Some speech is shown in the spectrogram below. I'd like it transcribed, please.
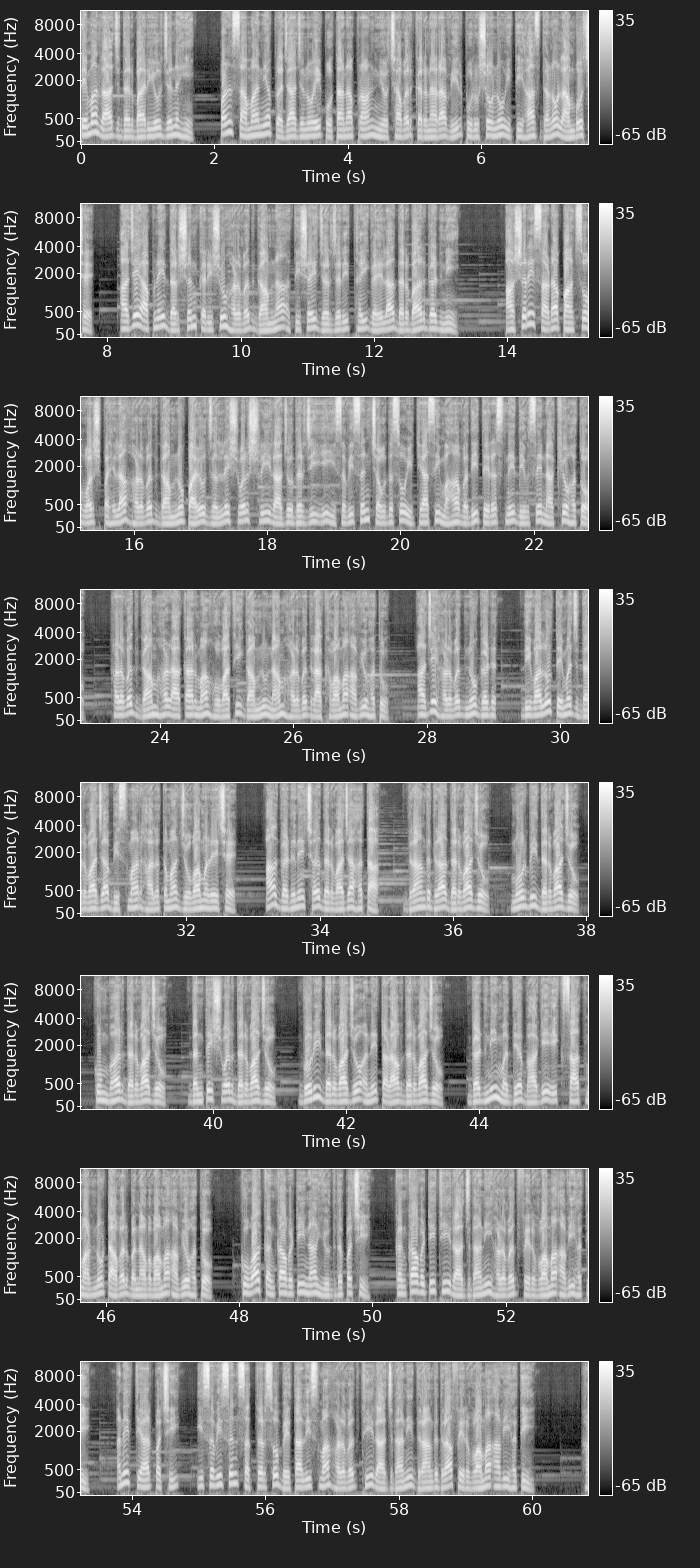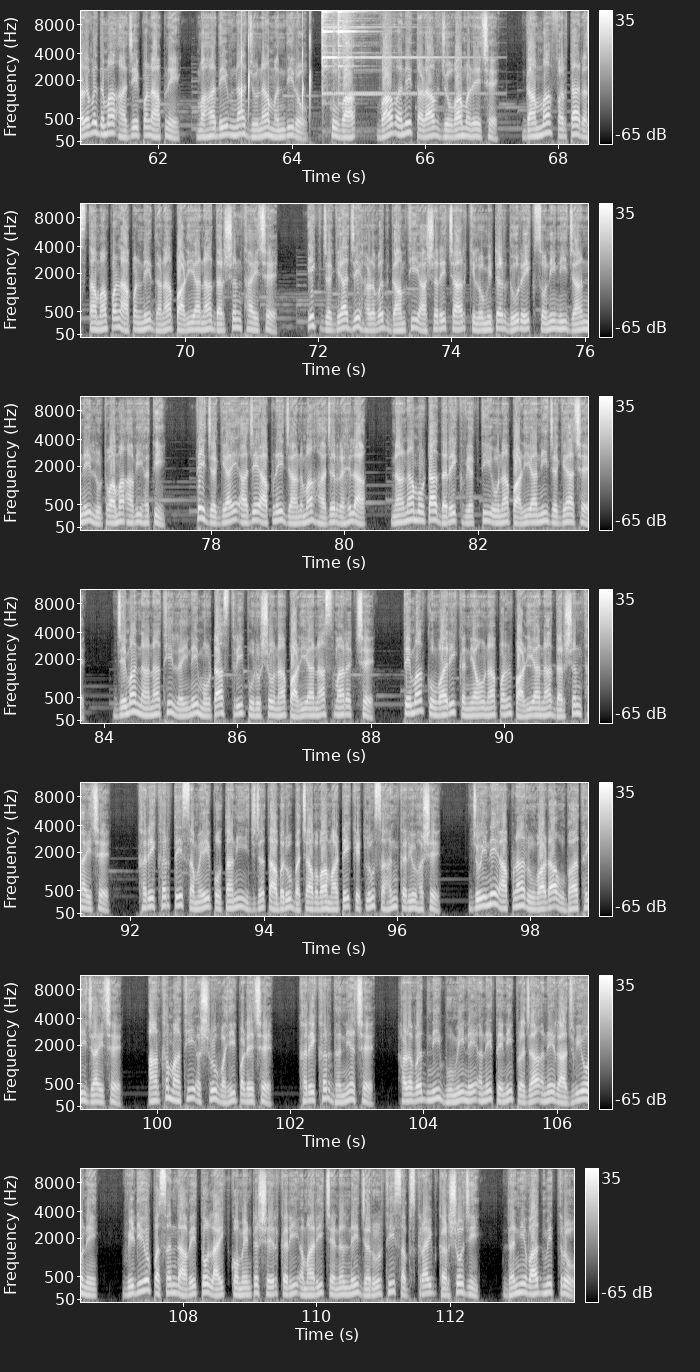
તેમાં રાજ દરબારીઓ જ નહીં, પણ સામાન્ય પ્રજાજનોએ પોતાના પ્રાણ ન્યોછાવર કરનારા વીર પુરુષોનો ઇતિહાસ ઘણો લાંબો છે. આજે આપણે દર્શન કરીશું હળવદ ગામના અતિશય જર્જરિત થઈ ગયેલા દરબારગઢની. આશરે સાડા પાંચસો વર્ષ પહેલા હળવદ ગામનો પાયો જલ્લેશ્વર શ્રી રાજોધરજી એ ઈસવીસન ચૌદસો ઇઠ્યાસી મહાવદી તેરસને દિવસે નાખ્યો હતો. હળવદ ગામ હળ આકારમાં હોવાથી ગામનું નામ હળવદ રાખવામાં આવ્યું હતું. આજે હળવદનો ગઢ, દિવાલો તેમજ દરવાજા બિસ્માર હાલતમાં જોવા મળે છે. આ ગઢને છ દરવાજા હતા. દ્રાંગધ્રા દરવાજો, મોરબી દરવાજો, કુંભાર દરવાજો, દંતેશ્વર દરવાજો, ગોરી દરવાજો અને તળાવ દરવાજો. ગઢની મધ્ય ભાગે એક સાત માળનો ટાવર બનાવવામાં આવ્યો હતો. કુવા કંકાવટીના યુદ્ધ પછી કંકાવટીથી રાજધાની હળવદ ફેરવવામાં આવી હતી અને ત્યાર પછી ઈસવીસન સત્તરસો બેતાલીસમાં હળવદથી રાજધાની ધ્રાંગધ્રા ફેરવવામાં આવી હતી. હળવદમાં આજે પણ આપણે મહાદેવના જૂના મંદિરો, કુવા, વાવ અને તળાવ જોવા મળે છે. ગામમાં ફરતા રસ્તામાં પણ આપણને ધણા પાળિયાના દર્શન થાય છે. એક જગ્યા જે હળવદ ગામથી આશરે ચાર કિલોમીટર દૂર એક સોનીની જાનને લૂંટવામાં આવી હતી. તે જગ્યાએ આજે આપણે જાનમાં હાજર રહેલા નાના મોટા દરેક વ્યક્તિઓના પાળિયાની જગ્યા છે, જેમાં નાનાથી લઈને મોટા સ્ત્રી પુરુષોના પાળિયાના સ્મારક છે. તેમાં કુંવારી કન્યાઓના પણ પાળિયાના દર્શન થાય છે. ખરેખર તે સમયે પોતાની ઇજ્જત આબરૂ બચાવવા માટે કેટલું સહન કર્યું હશે? જોઈને આપણા રૂવાડા ઊભા થઈ જાય છે. આંખમાંથી અશ્રુ વહી પડે છે. ખરેખર ધન્ય છે. હળવદની ભૂમિને અને તેની પ્રજા અને રાજવીઓને વિડિયો પસંદ આવે તો લાઇક કોમેન્ટ, શેર કરી અમારી ચેનલને જરૂરથી સબસ્ક્રાઇબ કરશો જી. ધન્યવાદ મિત્રો.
